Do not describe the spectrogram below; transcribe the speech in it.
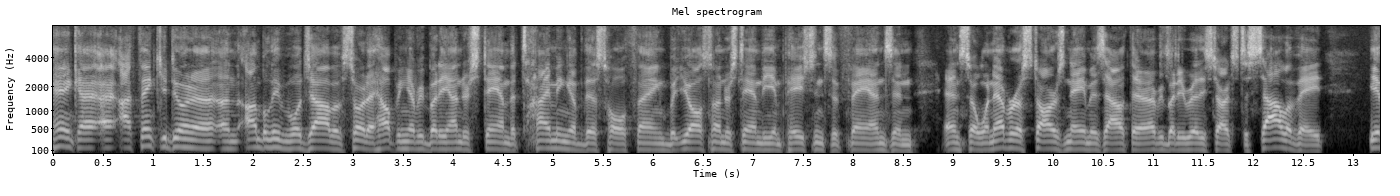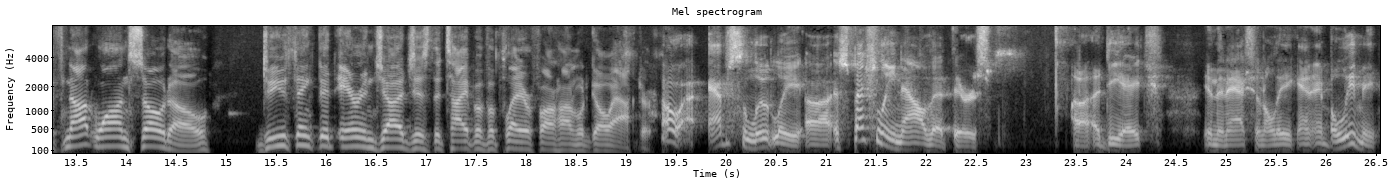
Hank, I, I, think you're doing a, an unbelievable job of sort of helping everybody understand the timing of this whole thing, but you also understand the impatience of fans, and and so whenever a star's name is out there, everybody really starts to salivate. If not Juan Soto, do you think that Aaron Judge is the type of a player Farhan would go after? Oh, absolutely, uh, especially now that there's uh, a DH in the National League. And, and believe me,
